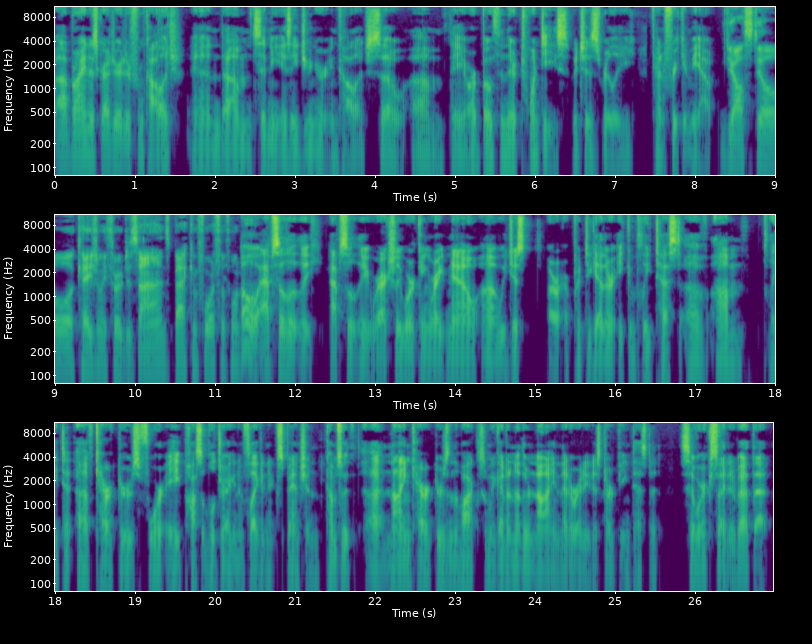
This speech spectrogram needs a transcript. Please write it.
uh, Brian has graduated from college, and um, Sydney is a junior in college. So um, they are both in their twenties, which is really kind of freaking me out. Do y'all still occasionally throw designs back and forth with one? Oh, absolutely, absolutely. We're actually working right now. Uh, we just are, are put together a complete test of um, play of characters for a possible Dragon and Flagon expansion. Comes with uh, nine characters in the box, and we got another nine that are ready to start being tested. So we're excited about that,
